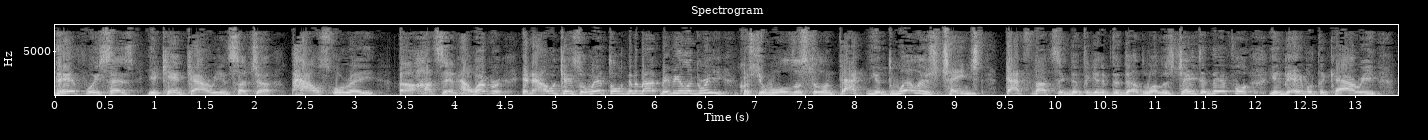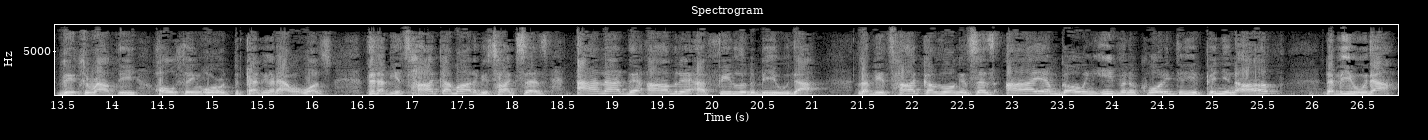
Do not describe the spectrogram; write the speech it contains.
Therefore, he says you can't carry in such a house or a uh, hasid. However, in our case, what we're talking about, maybe you'll agree because your walls are still intact. Your dwellers changed. That's not significant if the dwellers change, and therefore you'd be able to carry the, throughout the whole thing, or depending on how it was. Then Rabbi Yitzhak Amar, Rabbi Yitzhak says, Ana de Amre afilu de Yehuda. Rabbi Yitzhak comes along and says, I am going even according to the opinion of Rabbi Yehuda.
